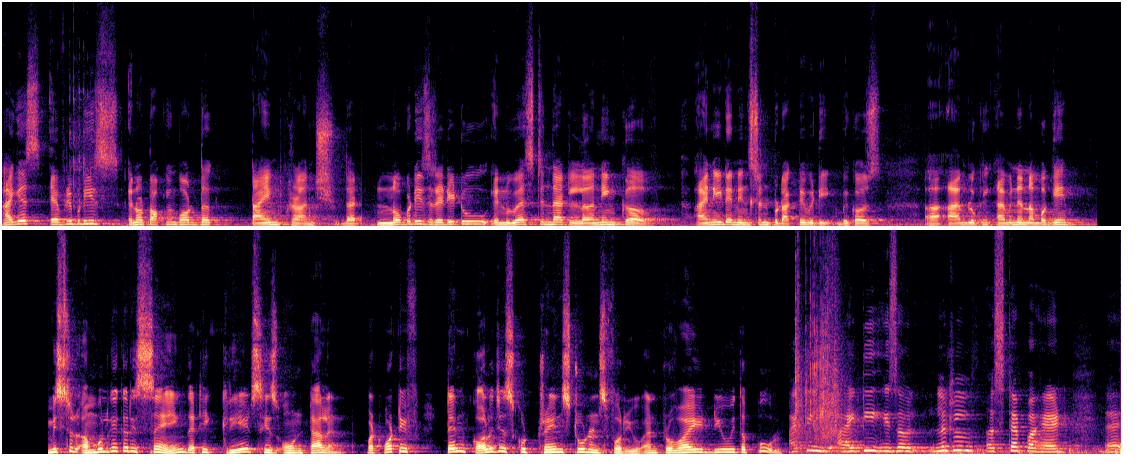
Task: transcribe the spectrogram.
I guess everybody's, you know, talking about the time crunch that nobody is ready to invest in that learning curve. I need an instant productivity because uh, I'm looking. I'm in a number game. Mr. Ambulgekar is saying that he creates his own talent. But what if 10 colleges could train students for you and provide you with a pool? I think IT is a little a step ahead uh,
